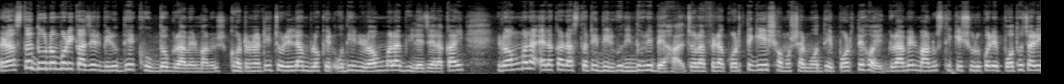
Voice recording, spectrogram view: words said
রাস্তার দু নম্বরই কাজের বিরুদ্ধে ক্ষুব্ধ গ্রামের মানুষ। ঘটনাটি চরিলাম ব্লকের অধীন রংমালা ভিলেজ এলাকায়। রংমালা এলাকার রাস্তাটি দীর্ঘদিন ধরে বেহাল। চলাফেরা করতে গিয়ে সমস্যার মধ্যে পড়তে হয় গ্রামের মানুষ থেকে শুরু করে পথচারী,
